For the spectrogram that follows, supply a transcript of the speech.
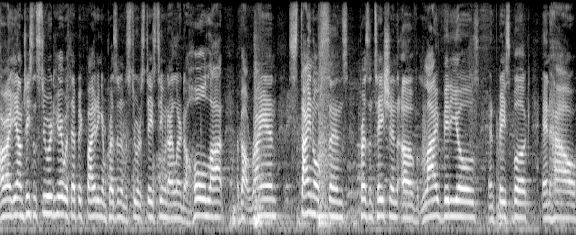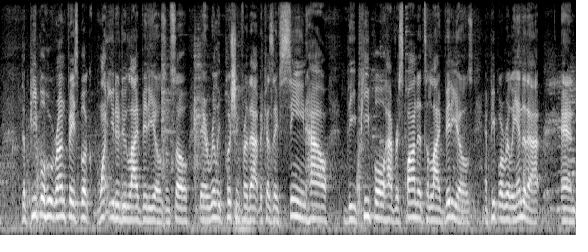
All right, yeah, I'm Jason Stewart here with Epic Fighting. I'm president of the Stewart Estates team, and I learned a whole lot about Ryan Steinolfson's presentation of live videos and Facebook and how the people who run Facebook want you to do live videos. And so they're really pushing for that because they've seen how the people have responded to live videos and people are really into that. And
